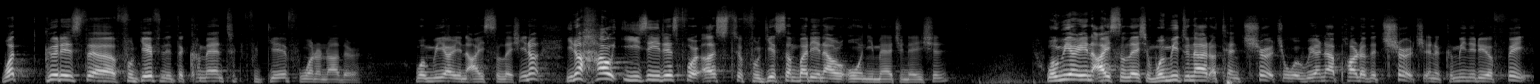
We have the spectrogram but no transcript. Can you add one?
What good is the forgiveness, the command to forgive one another when we are in isolation? You know, you know how easy it is for us to forgive somebody in our own imagination? When we are in isolation, when we do not attend church or we are not part of the church in a community of faith,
